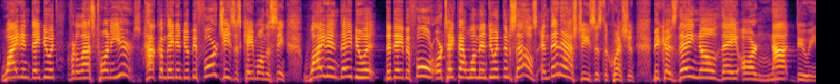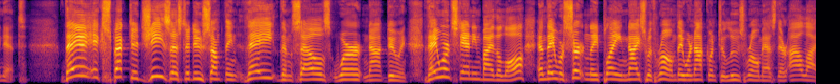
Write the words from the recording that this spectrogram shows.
why didn't they do it for the last 20 years? How come they didn't do it before Jesus came on the scene? Why didn't they do it the day before or take that woman and do it themselves and then ask Jesus the question? Because they know they are not doing it. They expected Jesus to do something they themselves were not doing. They weren't standing by the law, and they were certainly playing nice with Rome. They were not going to lose Rome as their ally.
